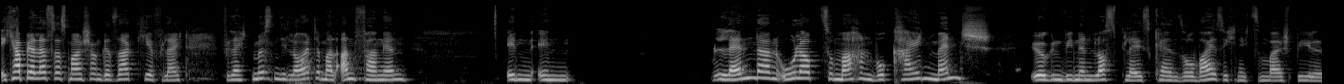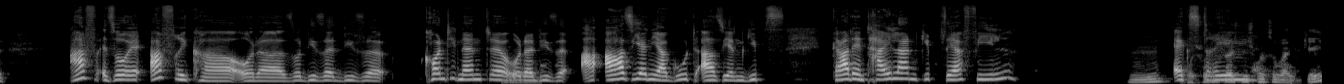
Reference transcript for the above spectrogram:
Ich habe ja letztes Mal schon gesagt, hier, vielleicht, vielleicht müssen die Leute mal anfangen, in, in Ländern Urlaub zu machen, wo kein Mensch irgendwie einen Lost Place kennt. So weiß ich nicht, zum Beispiel Af so Afrika oder so diese, diese Kontinente oder Oh. diese A Asien, ja gut, Asien gibt's. Gerade in Thailand gibt sehr viel. hm, wollte vielleicht Extrem. nicht mal so weit gehen,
